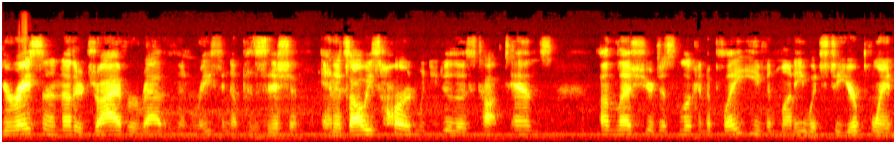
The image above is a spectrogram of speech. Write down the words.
you're racing another driver rather than racing a position. And it's always hard when you do those top 10s unless you're just looking to play even money, which to your point,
